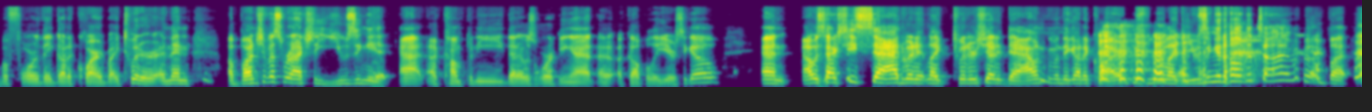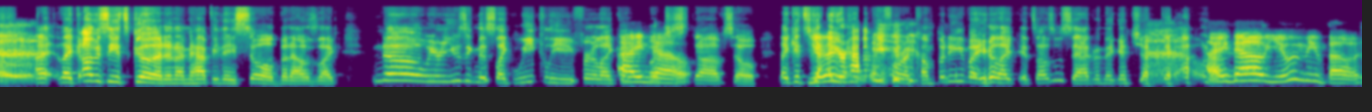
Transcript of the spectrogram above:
before they got acquired by Twitter. And then hmm. a bunch of us were actually using it at a company that I was working at a, a couple of years ago. And I was actually sad when it like Twitter shut it down when they got acquired because we were like using it all the time. But I, like obviously it's good and I'm happy they sold. But I was like, no, we were using this like weekly for like a I bunch know. of stuff. So like it's You you're happy for a company, but you're like it's also sad when they get shut down. I know you and me both.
